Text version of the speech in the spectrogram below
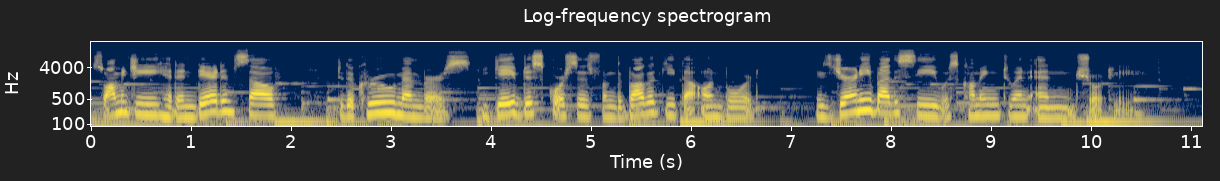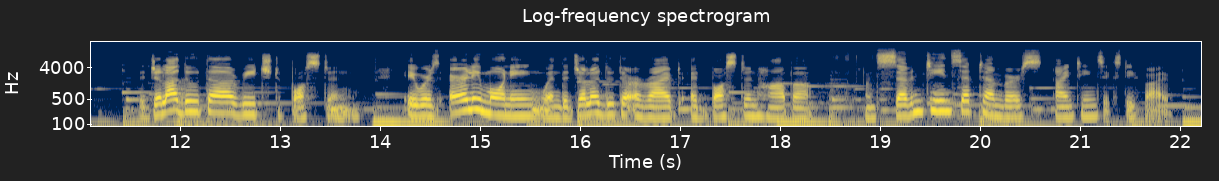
Swamiji had endeared himself to the crew members. He gave discourses from the Bhagavad Gita on board. His journey by the sea was coming to an end shortly. The Jaladuta reached Boston. It was early morning when the Jaladuta arrived at Boston Harbor on 17 September 1965.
